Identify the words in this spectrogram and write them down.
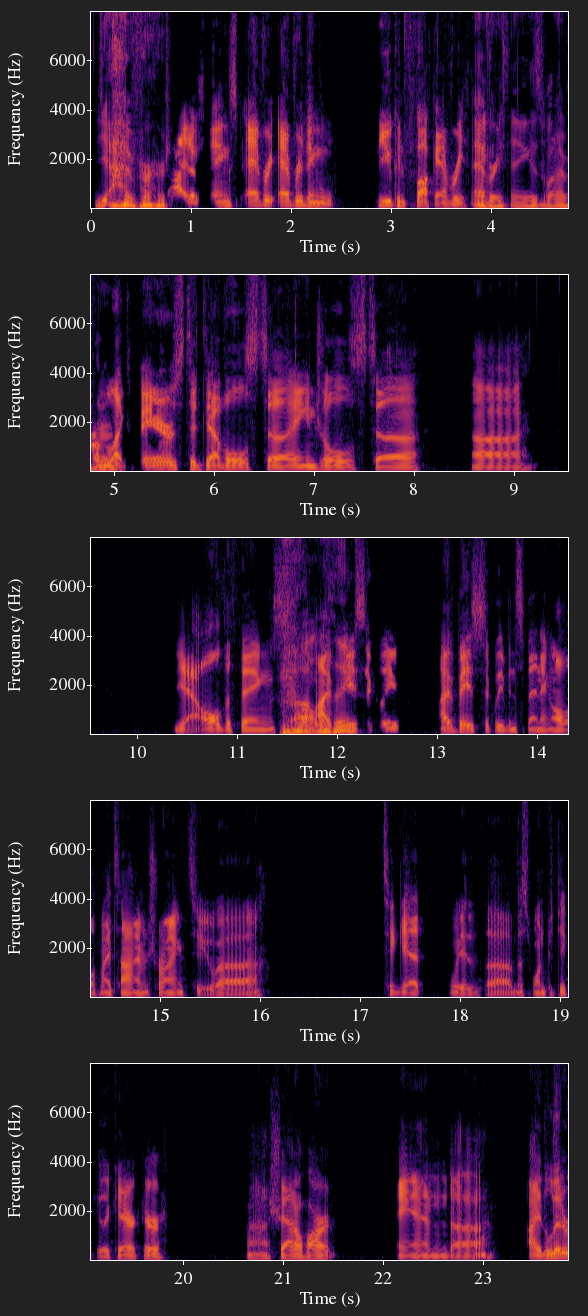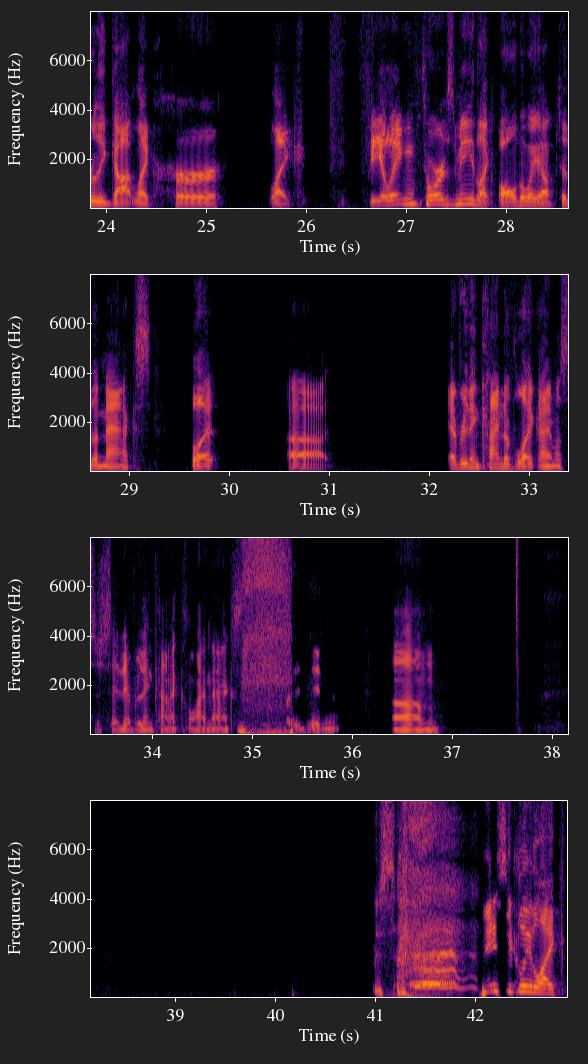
Yeah, I've heard side of things. Every everything you can fuck everything. everything is what I've from heard. like bears to devils to angels to uh yeah all the things um, All the i've things. basically i've basically been spending all of my time trying to uh to get with uh this one particular character uh shadowheart and uh i literally got like her like f- feeling towards me like all the way up to the max but uh everything kind of like i almost just said everything kind of climaxed but it didn't. Um, basically, like,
